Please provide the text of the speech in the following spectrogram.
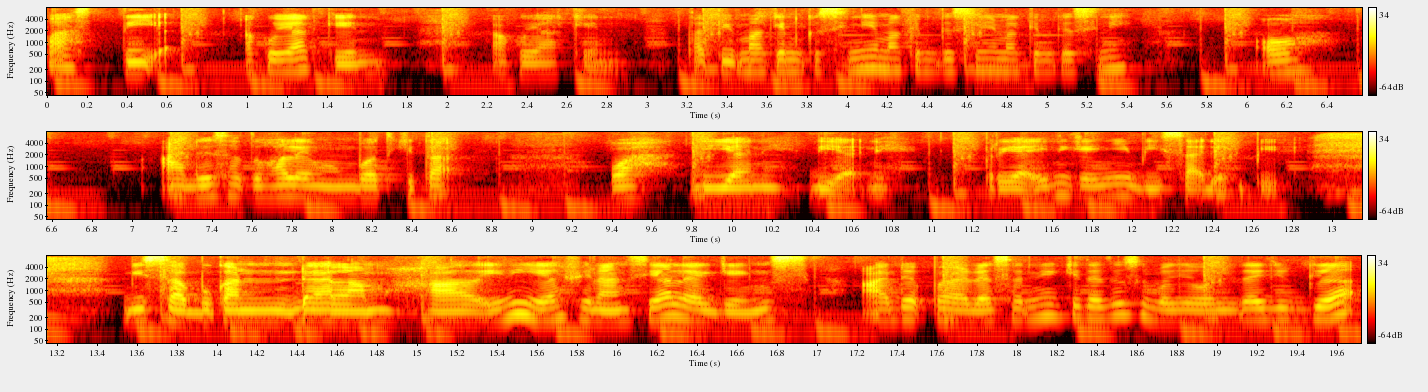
Pasti aku yakin aku yakin. Tapi makin ke sini makin ke sini makin ke sini oh ada satu hal yang membuat kita wah dia nih dia nih. Pria ini kayaknya bisa deh bisa bukan dalam hal ini ya finansial ya gengs. Ada pada dasarnya kita tuh sebagai wanita juga.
